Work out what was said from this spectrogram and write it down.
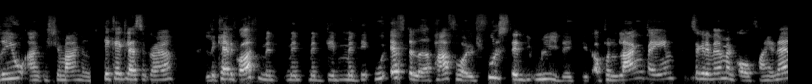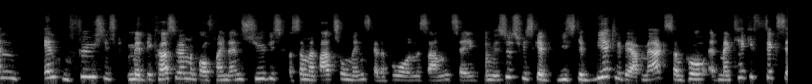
drive engagementet. Det kan ikke lade sig gøre. Det kan det godt, men, men, men, det, men det efterlader parforholdet fuldstændig uligevægtigt. Og på den lange bane, så kan det være, at man går fra hinanden, enten fysisk, men det kan også være, at man går fra hinanden psykisk, og så er man bare to mennesker, der bor under samme tag. Men jeg synes, vi skal, vi skal virkelig være opmærksom på, at man kan ikke fikse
